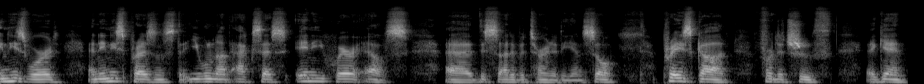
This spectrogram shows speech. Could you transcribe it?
in His Word and in His presence that you will not access anywhere else uh, this side of eternity. And so, praise God for the truth. Again,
